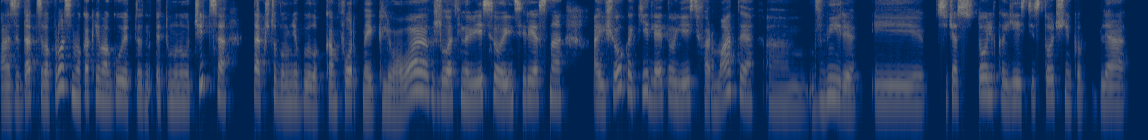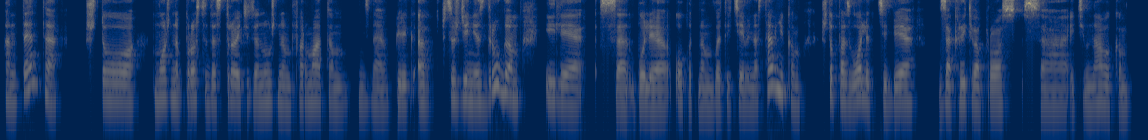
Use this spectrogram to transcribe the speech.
А задаться вопросом, а как я могу это, этому научиться так, чтобы мне было комфортно и клево, желательно весело и интересно. А еще какие для этого есть форматы э, в мире. И сейчас столько есть источников для контента, что можно просто достроить это нужным форматом, не знаю, обсуждения с другом или с более опытным в этой теме наставником, что позволит тебе закрыть вопрос с этим навыком,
